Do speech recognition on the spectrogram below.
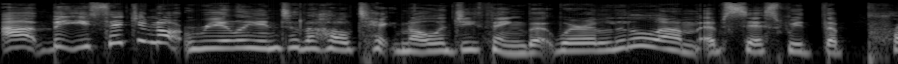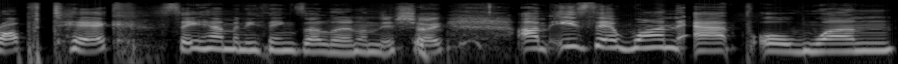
Uh, but you said you're not really into the whole technology thing, but we're a little um, obsessed with the prop tech. See how many things I learn on this show. Um, is there one app or one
